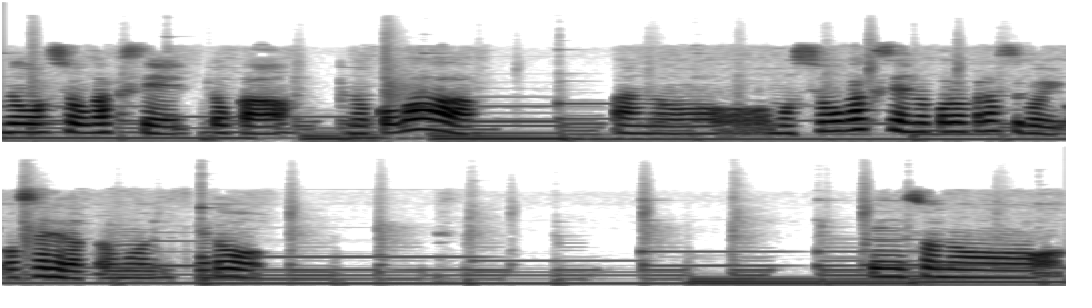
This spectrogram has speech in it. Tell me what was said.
の小学生とかの子は、あのーもう小学生の頃からすごいおしゃれだと思うんですけど、で、その、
